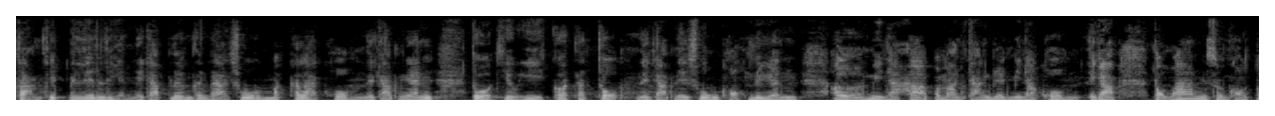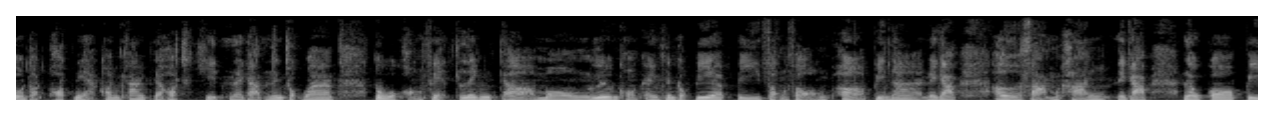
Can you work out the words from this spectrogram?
30 billion เหรียญนะครับเริ่มตั้งแต่ช่วงมกราคมนะครับงั้นตัว QE ก็จะจบนะครับในช่วงของเดือนเอ่อมีนาประมาณกลางเดือนมีนาคมนะครับแต่ว่าในส่วนของตัว dot plot เนี่ยค่อนข้างจะฮอตคิดนะครับเนื่องจากว่าตัวของเฟดเร่งมองเรื่องของการขึ้นดอกเบี้ยปี 22เอ่อปีหน้านะครับเออสามครั้งนะครับแล้วก็ปี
